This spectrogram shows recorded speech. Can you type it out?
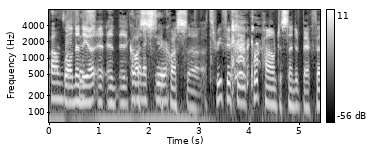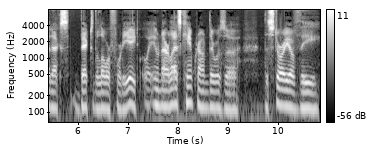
pounds Well, of and then the uh, and, and it costs it costs uh, three fifty per pound to send it back FedEx back to the lower forty eight. In our last campground, there was a the story of the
